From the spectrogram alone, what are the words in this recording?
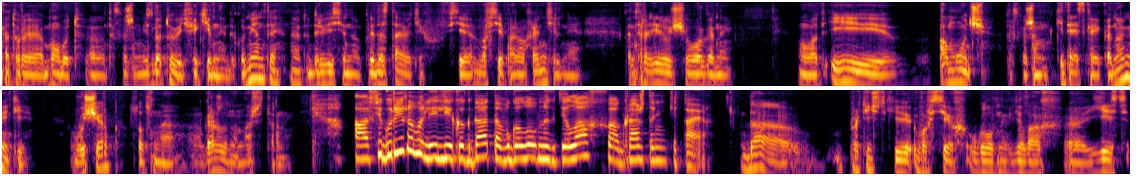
которые могут, э, так скажем, изготовить эффективные документы на эту древесину, предоставить их все, во все правоохранительные контролирующие органы. Вот, и помочь, так скажем, китайской экономике в ущерб, собственно, гражданам нашей страны. А фигурировали ли когда-то в уголовных делах граждане Китая? Да, практически во всех уголовных делах э, есть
